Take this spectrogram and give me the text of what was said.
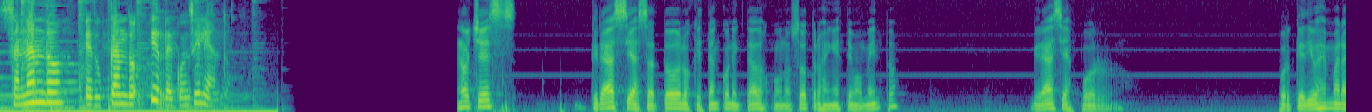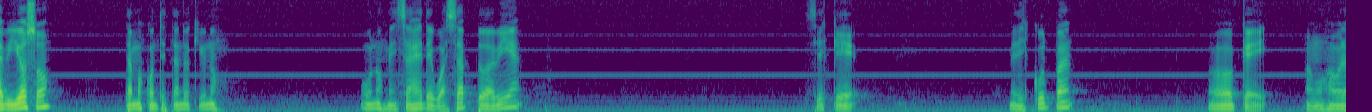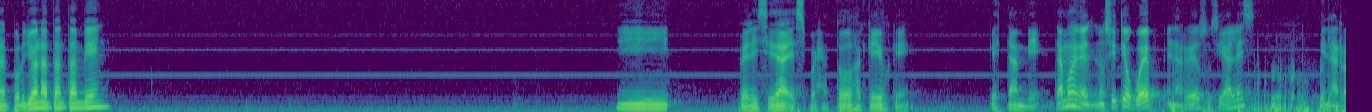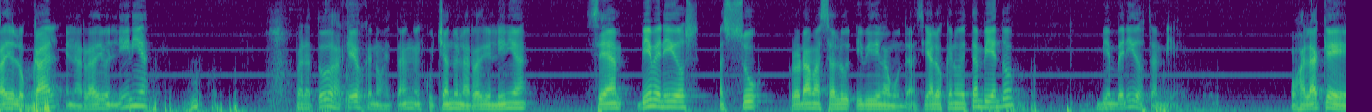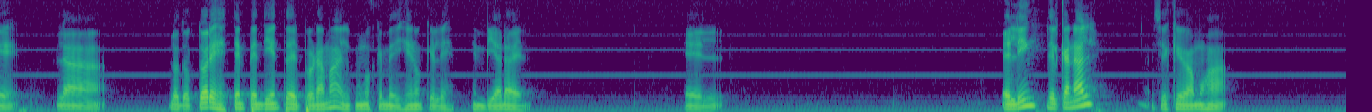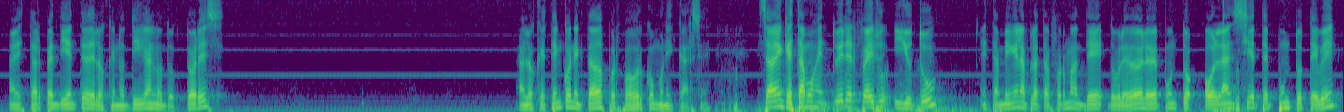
sanando, educando y reconciliando. Buenas noches, gracias a todos los que están conectados con nosotros en este momento. Gracias por porque Dios es maravilloso. Estamos contestando aquí unos unos mensajes de WhatsApp todavía. Si es que me disculpan. Ok. Vamos a orar por Jonathan también. Y felicidades pues a todos aquellos que, que están bien. Estamos en, el, en los sitios web, en las redes sociales, en la radio local, en la radio en línea. Para todos aquellos que nos están escuchando en la radio en línea, sean bienvenidos a su programa Salud y Vida en Abundancia. A los que nos están viendo, bienvenidos también. Ojalá que la, los doctores estén pendientes del programa. Algunos que me dijeron que les enviara el, el, el link del canal. Así es que vamos a, a estar pendientes de lo que nos digan los doctores A los que estén conectados, por favor, comunicarse. Saben que estamos en Twitter, Facebook y YouTube. también en la plataforma de www.olan7.tv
